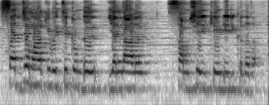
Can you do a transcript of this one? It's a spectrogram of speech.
സജ്ജമാക്കി വെച്ചിട്ടുണ്ട് എന്നാണ് സംശയിക്കേണ്ടിയിരിക്കുന്നത്.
